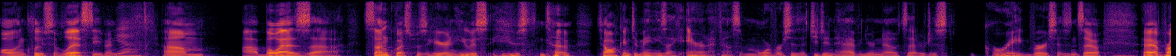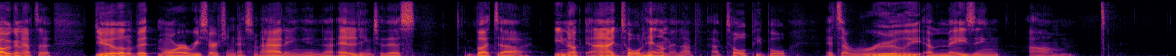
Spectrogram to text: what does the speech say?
all inclusive list even. Yeah. Um, uh, Boaz uh, Sunquist was here, and he was he was talking to me, and he's like, "Aaron, I found some more verses that you didn't have in your notes that are just great verses." And so uh, I'm probably gonna have to do a little bit more research and some adding and uh, editing to this. But uh, you know, and I told him, and I've I've told people, it's a really amazing um,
